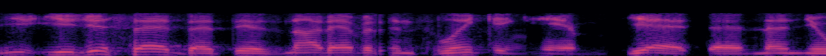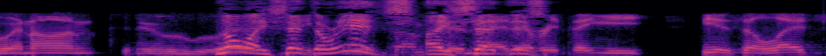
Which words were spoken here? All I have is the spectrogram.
You, you just said that there's not evidence linking him yet, and then you went on to. No, uh, I said there the is. I said everything he he is alleged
